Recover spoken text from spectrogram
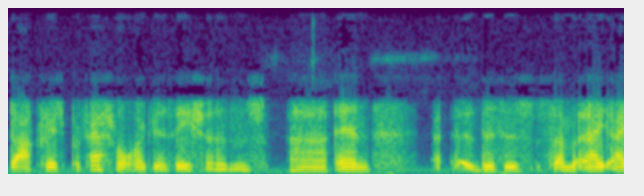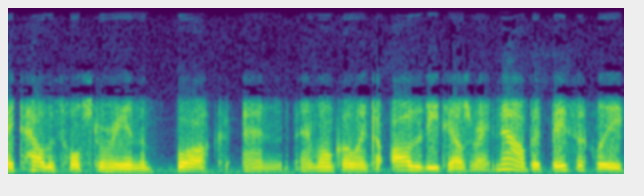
doctors' professional organizations. Uh, and this is some I, I tell this whole story in the book and I won't go into all the details right now, but basically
